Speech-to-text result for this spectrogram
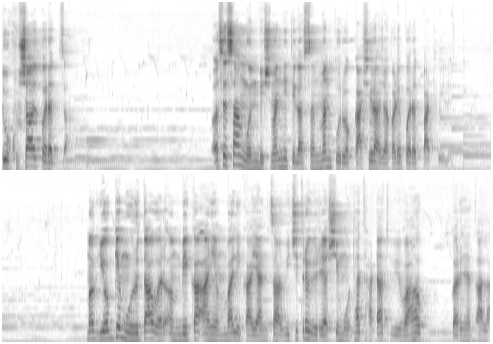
तू खुशाल परत जा. असे सांगून भीष्मांनी तिला सन्मानपूर्वक काशीराजाकडे परत पाठविले. मग योग्य मुहूर्तावर अंबिका आणि अंबालिका यांचा विचित्र वीर्याशी मोठ्या थाटात विवाह करण्यात आला.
